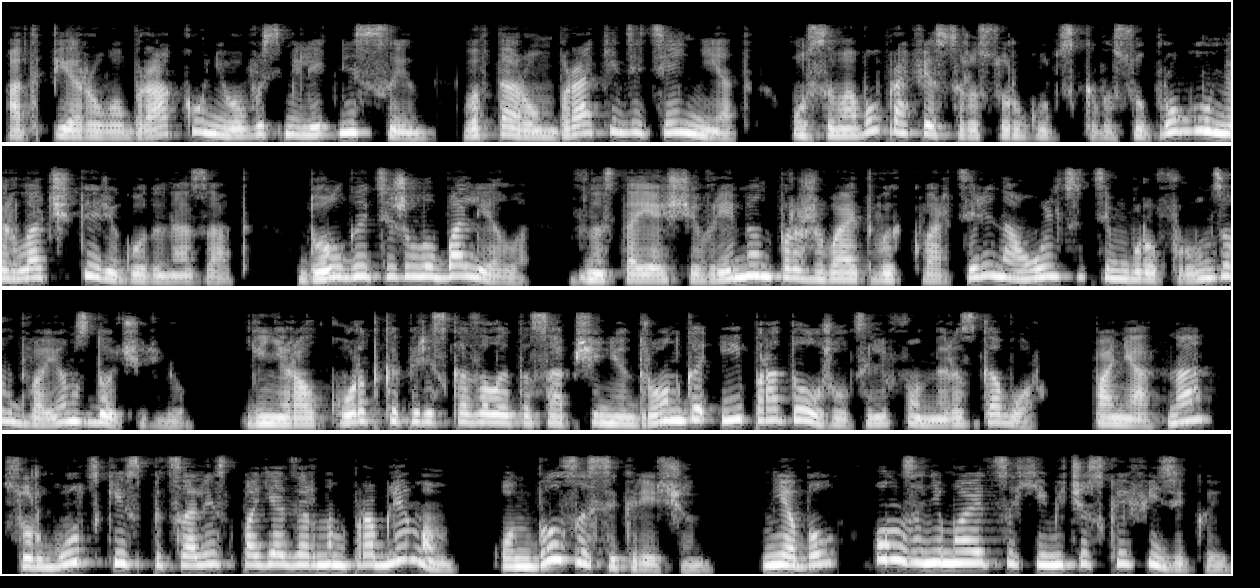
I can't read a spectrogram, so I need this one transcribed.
От первого брака у него восьмилетний сын. Во втором браке детей нет. У самого профессора Сургутского супруга умерла 4 года назад. Долго и тяжело болела. В настоящее время он проживает в их квартире на улице Тимура Фрунзе вдвоем с дочерью. Генерал коротко пересказал это сообщение Дронга и продолжил телефонный разговор. Понятно, сургутский специалист по ядерным проблемам, он был засекречен? Не был, он занимается химической физикой.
